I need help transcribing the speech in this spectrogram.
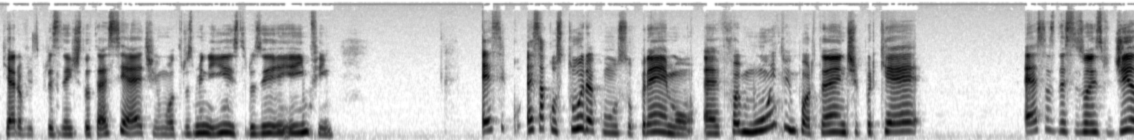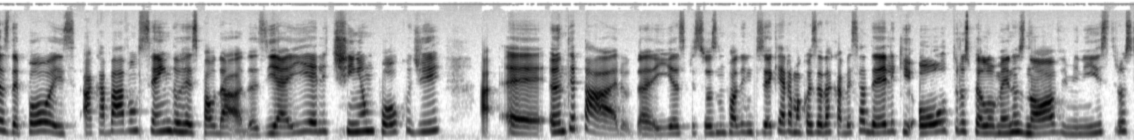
que era o vice-presidente do TSE, tinham outros ministros, e, e enfim. Esse, essa costura com o Supremo é, foi muito importante porque essas decisões, dias depois, acabavam sendo respaldadas. E aí ele tinha um pouco de é, anteparo. Daí as pessoas não podem dizer que era uma coisa da cabeça dele, que outros, pelo menos nove ministros,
